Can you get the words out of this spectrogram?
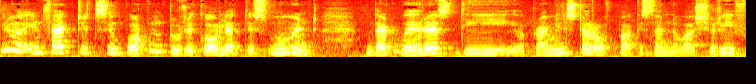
You know, in fact, it's important to recall at this moment that whereas the uh, Prime Minister of Pakistan, Nawaz Sharif,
